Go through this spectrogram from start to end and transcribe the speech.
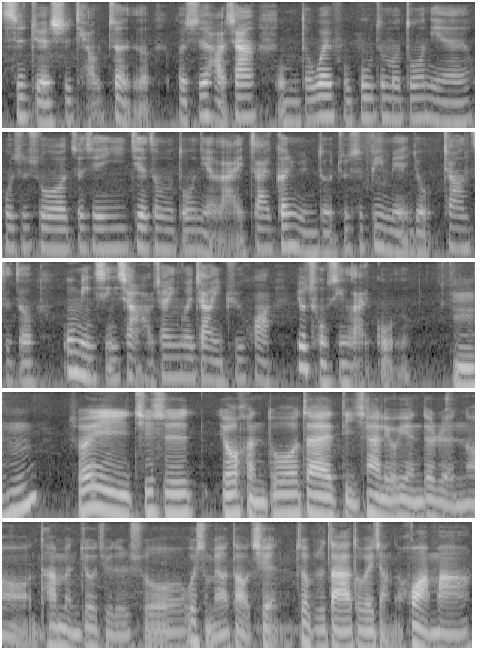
失觉失调症了。可是好像我们的卫福部这么多年，或是说这些医界这么多年来，在耕耘的就是避免有这样子的污名形象，好像因为这样一句话又重新来过了。嗯哼，所以其实。有很多在底下留言的人哦，他们就觉得说，为什么要道歉？这不是大家都会讲的话吗？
